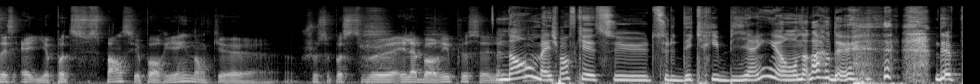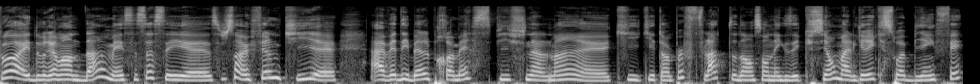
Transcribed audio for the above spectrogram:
Il n'y a pas de suspense, il n'y a pas rien, donc euh, je sais pas si tu veux élaborer plus euh. Non, mais je pense que tu, tu le décris bien. On a l'air de de pas être vraiment dedans, mais c'est ça, c'est euh, c'est juste un film qui euh, avait des belles promesses, puis finalement euh, qui, qui est un peu flat dans son exécution, malgré qu'il soit bien fait,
